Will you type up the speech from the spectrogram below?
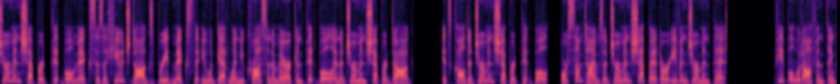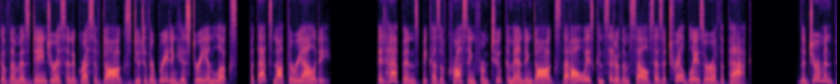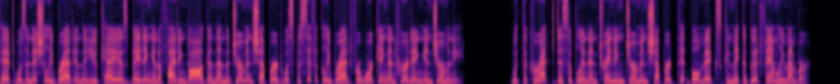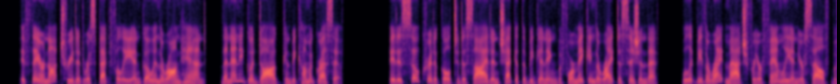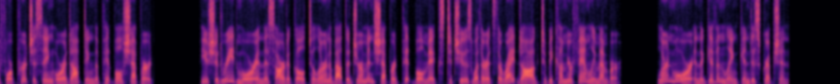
German Shepherd Pit Bull mix is a huge dog's breed mix that you would get when you cross an American Pit Bull and a German Shepherd dog. It's called a German Shepherd Pit Bull, or sometimes a German Shepherd or even German Pit. People would often think of them as dangerous and aggressive dogs due to their breeding history and looks, but that's not the reality. It happens because of crossing from two commanding dogs that always consider themselves as a trailblazer of the pack. The German Pit was initially bred in the UK as baiting in a fighting dog, and then the German Shepherd was specifically bred for working and herding in Germany. With the correct discipline and training, German Shepherd Pit Bull mix can make a good family member. If they are not treated respectfully and go in the wrong hand, then any good dog can become aggressive. It is so critical to decide and check at the beginning before making the right decision that will it be the right match for your family and yourself before purchasing or adopting the Pit Bull Shepherd? You should read more in this article to learn about the German Shepherd Pit Bull mix to choose whether it's the right dog to become your family member. Learn more in the given link in description.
